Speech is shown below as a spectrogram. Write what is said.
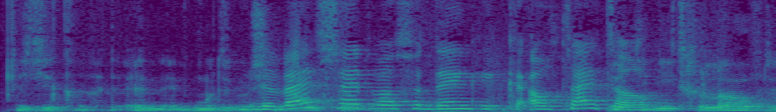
Dat je, en ik moet het de misschien wijsheid was er denk ik altijd dat je al. niet geloofde.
